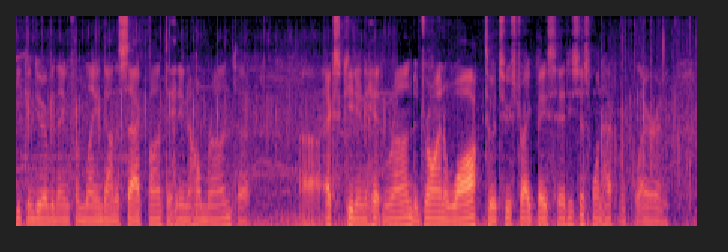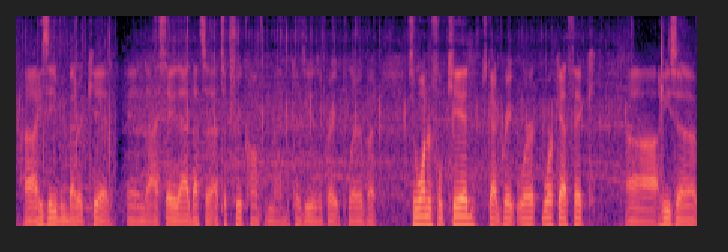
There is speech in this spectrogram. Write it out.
He can do everything from laying down a sac bunt to hitting a home run to uh, executing a hit and run to drawing a walk to a two-strike base hit. He's just one heck of a player, and uh, he's an even better kid. And I say that that's a that's a true compliment because he is a great player, but. He's a wonderful kid. He's got great work, work ethic. Uh, he's a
